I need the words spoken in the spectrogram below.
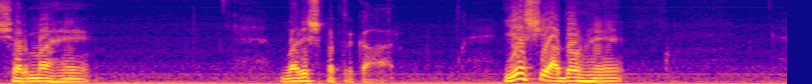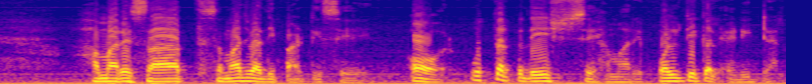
शर्मा हैं, वरिष्ठ पत्रकार। यश यादव हैं, हमारे साथ समाजवादी पार्टी से और उत्तर प्रदेश से हमारे पॉलिटिकल एडिटर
